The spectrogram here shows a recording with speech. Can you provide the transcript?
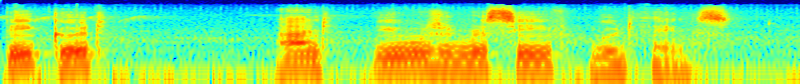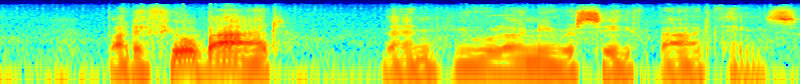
Be good, and you will receive good things. But if you're bad, then you will only receive bad things.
